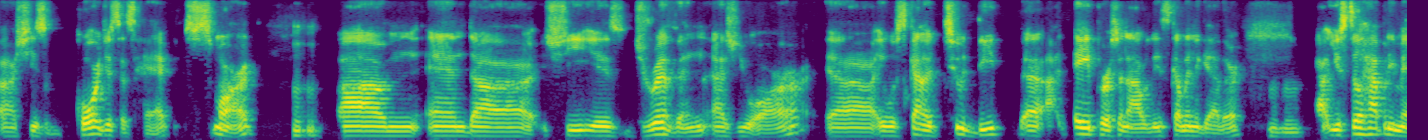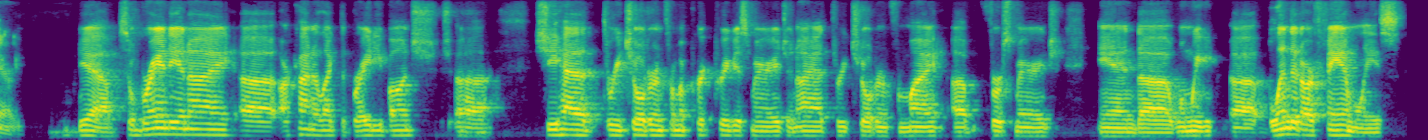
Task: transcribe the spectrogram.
Uh, she's gorgeous as heck, smart, mm-hmm. Um, and uh, she is driven as you are. Uh, it was kind of two deep uh, A personalities coming together. Mm-hmm. you still happily married. Yeah. So Brandy and I uh, are kind of like the Brady bunch. Uh, she had three children from a pre- previous marriage, and I had three children from my uh, first marriage. And uh, when we uh, blended our families,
